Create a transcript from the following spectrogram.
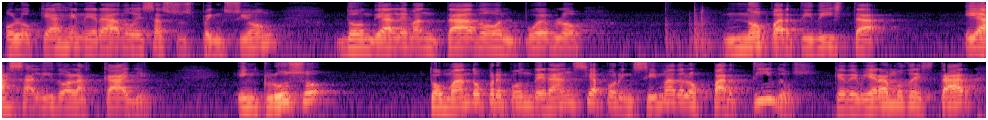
o lo que ha generado esa suspensión donde ha levantado el pueblo no partidista y ha salido a las calles, incluso tomando preponderancia por encima de los partidos que debiéramos de estar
